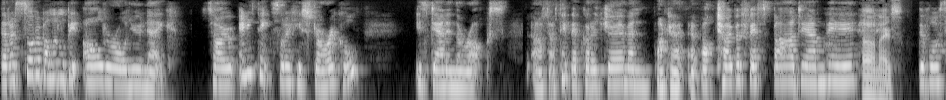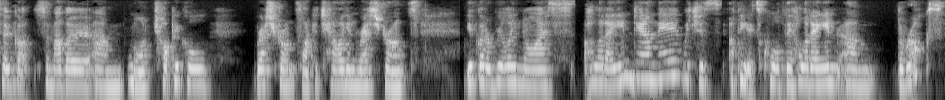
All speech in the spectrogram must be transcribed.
that are sort of a little bit older or unique. So anything sort of historical is down in the rocks. Uh, so I think they've got a German, like a, an Oktoberfest bar down there. Oh, nice. They've also got some other um, more tropical restaurants, like Italian restaurants. You've got a really nice Holiday Inn down there, which is, I think it's called the Holiday Inn um, The Rocks.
